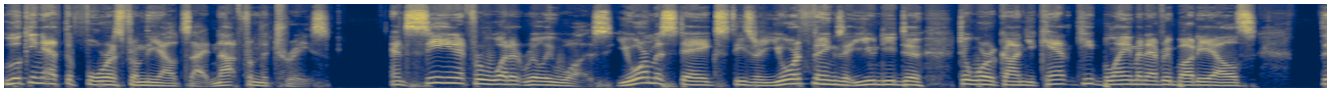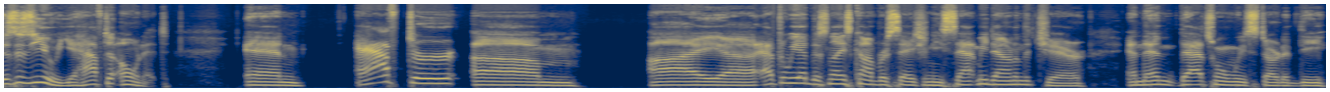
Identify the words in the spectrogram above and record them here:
looking at the forest from the outside, not from the trees. And seeing it for what it really was. Your mistakes, these are your things that you need to to work on. You can't keep blaming everybody else. This is you. You have to own it. And after um I uh, after we had this nice conversation, he sat me down in the chair, and then that's when we started the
